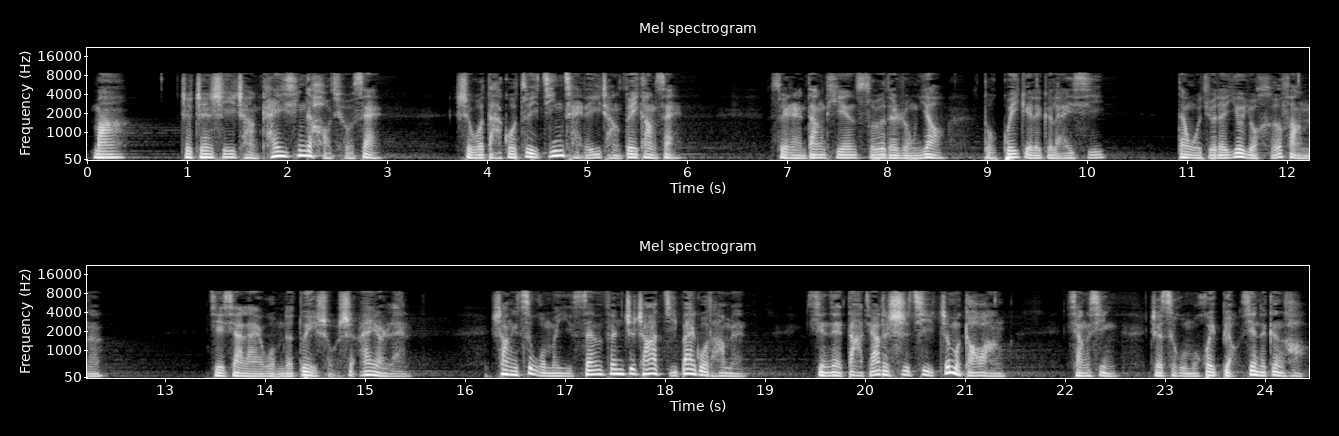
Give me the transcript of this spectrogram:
妈，这真是一场开心的好球赛，是我打过最精彩的一场对抗赛。虽然当天所有的荣耀都归给了格莱西，但我觉得又有何妨呢？接下来我们的对手是爱尔兰。上一次我们以三分之差击败过他们，现在大家的士气这么高昂，相信这次我们会表现得更好，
